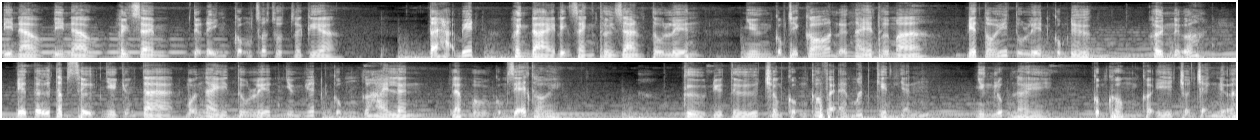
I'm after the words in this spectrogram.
Đi nào, đi nào Hình xem, tự đỉnh cũng sốt ruột rồi kìa. Tại hạ biết Huynh đài định dành thời gian tu luyện Nhưng cũng chỉ có nửa ngày thôi mà. Để tối tu luyện cũng được. Hơn nữa Đệ tử tập sự như chúng ta Mỗi ngày tu luyện nhiều nhất cũng có hai lần Làm bù cũng dễ thôi. Cừu điêu tứ trông cũng có vẻ mất kiên nhẫn Nhưng lúc này cũng không có ý trốn tránh nữa.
